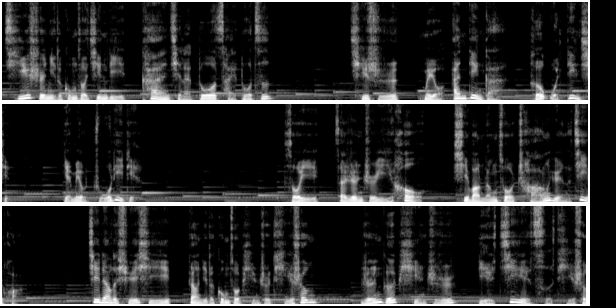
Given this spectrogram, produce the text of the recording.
即使你的工作经历，看起来多彩多姿，其实没有安定感和稳定性，也没有着力点。所以在任职以后，希望能做长远的计划，尽量的学习，让你的工作品质提升，人格品质也借此提升。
